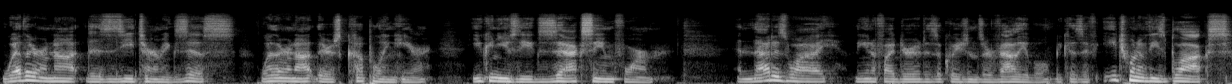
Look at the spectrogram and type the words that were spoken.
whether or not this z term exists, whether or not there's coupling here, you can use the exact same form. And that is why the unified derivatives equations are valuable, because if each one of these blocks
